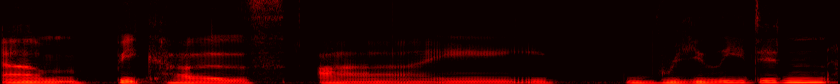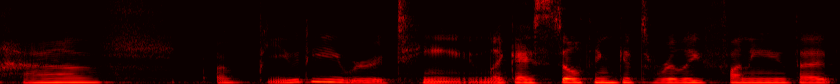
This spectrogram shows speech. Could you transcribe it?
um, because I really didn't have a beauty routine. Like I still think it's really funny that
